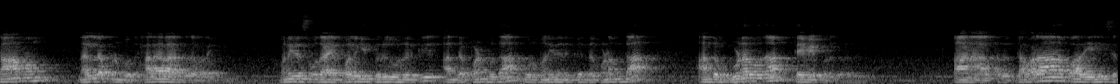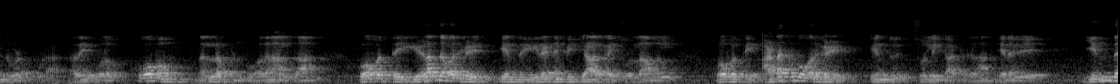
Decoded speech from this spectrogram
காமம் நல்ல பண்பு. ஹலாலா இருக்கிற வரைக்கும். மனித சமுதாயம் பழுகி பெருகுவதற்கு அந்த பண்பு தான் ஒரு மனிதனுக்கு அந்த குணம் தான் அந்த உணர்வு தான் தேவைப்படுகிறது. ஆனால் அது தவறான பாதையில் சென்று விடக்கூடாது. அதே போல கோபம் நல்ல பண்பு. அதனால் தான் கோபத்தை இழந்தவர்கள் என்று இறை நம்பிக்கையாளர்களை சொல்லாமல் கோபத்தை அடக்குபவர்கள் என்று சொல்லி காட்டுகிறான். எனவே இந்த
